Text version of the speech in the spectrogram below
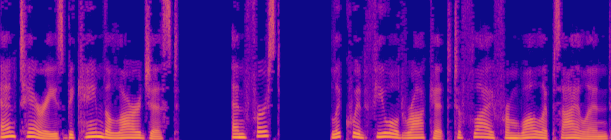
Antares became the largest—and first liquid-fueled rocket to fly from Wallops Island,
